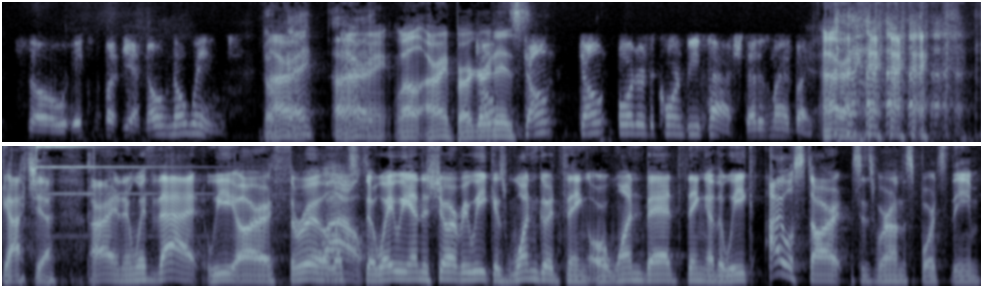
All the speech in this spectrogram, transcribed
So it's, but yeah, no no wings. Okay. All right. All All right. right. Well, all right. Burger Don't, it is. Don't don't order the corned beef hash. That is my advice. All right. gotcha. All right. And with that, we are through. Wow. Let's the way we end the show every week is one good thing or one bad thing of the week. I will start since we're on the sports theme.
